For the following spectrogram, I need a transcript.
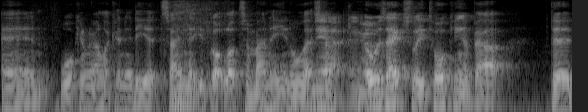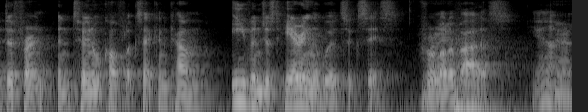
and walking around like an idiot, saying that you've got lots of money and all that Yeah, stuff. yeah. It was actually talking about the different internal conflicts that can come, even just hearing the word success for a lot of artists. Yeah. Yeah.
